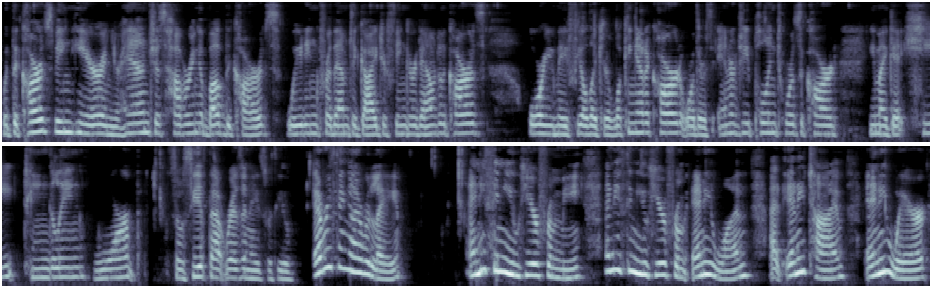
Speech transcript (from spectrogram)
With the cards being here and your hand just hovering above the cards, waiting for them to guide your finger down to the cards, or you may feel like you're looking at a card or there's energy pulling towards the card. You might get heat, tingling, warmth. So see if that resonates with you. Everything I relay Anything you hear from me, anything you hear from anyone at any time, anywhere,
